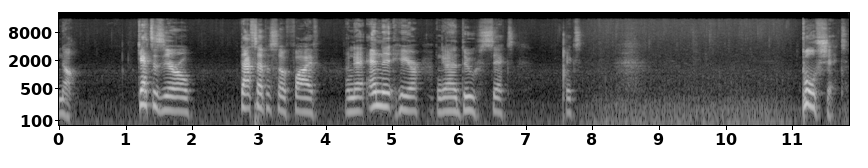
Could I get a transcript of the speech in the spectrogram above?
No. Get to zero. That's episode five. I'm gonna end it here. I'm gonna do six. Six. Bullshit.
